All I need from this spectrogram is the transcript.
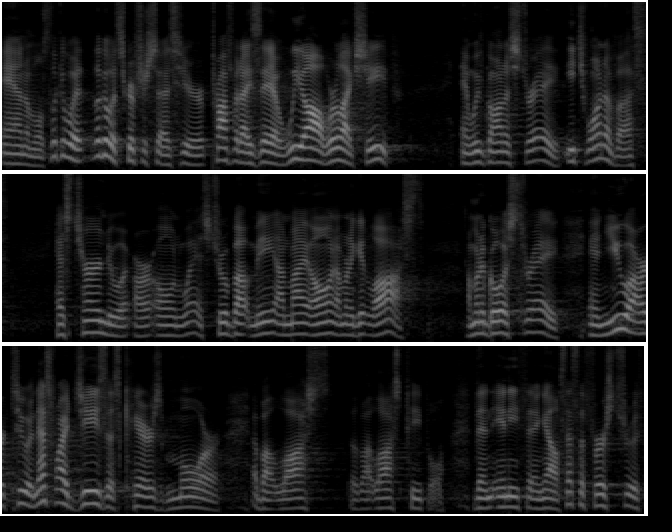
animals. Look at what, look at what scripture says here. Prophet Isaiah, we all, we're like sheep and we've gone astray. Each one of us has turned to our own way. It's true about me on my own. I'm going to get lost. I'm going to go astray. And you are too. And that's why Jesus cares more about lost, about lost people than anything else. That's the first truth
